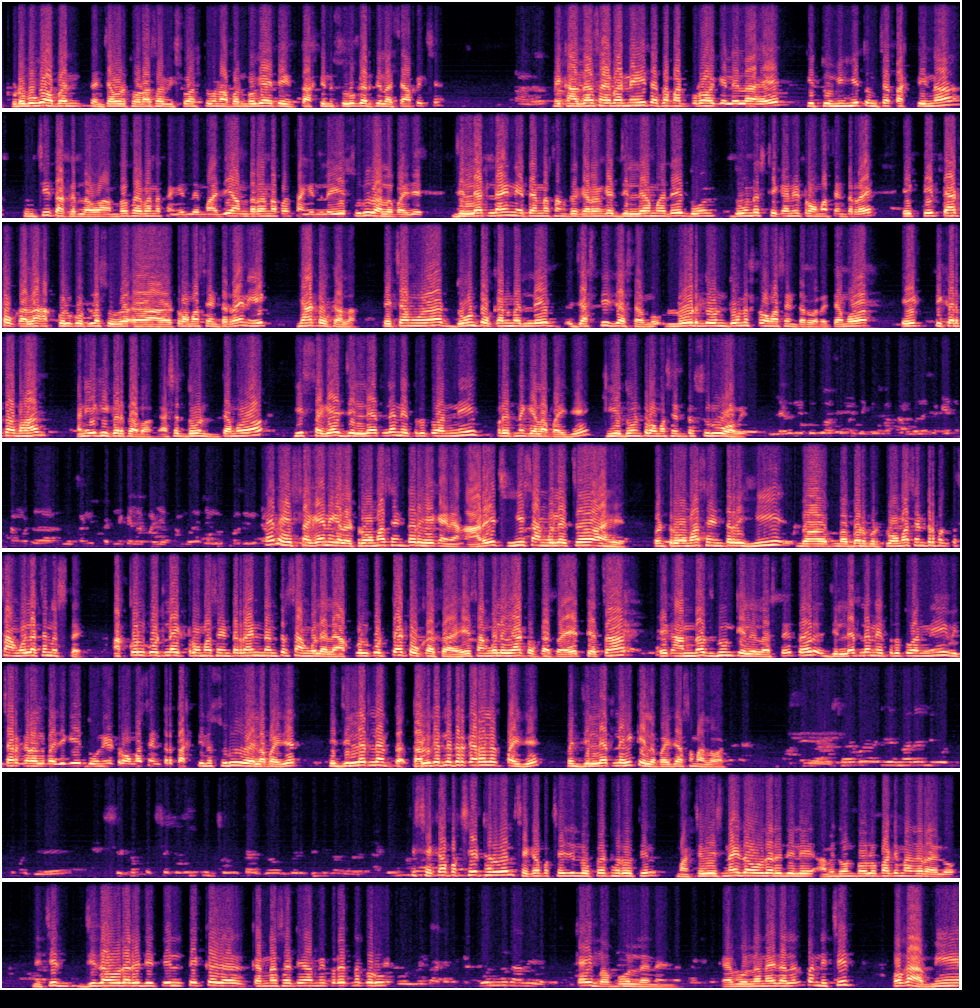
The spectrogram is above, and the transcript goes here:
पुढे बघू आपण त्यांच्यावर थोडासा विश्वास ठेवून आपण बघूया ते ताकदीने सुरू करतील अशी अपेक्षा मी खासदार साहेबांनीही त्याचा पाठपुरावा केलेला आहे की तुम्हीही तुमच्या ताकदीनं तुमची ताकद लावा. आमदार साहेबांना सांगितलंय माझी आमदारांना पण सांगितलं हे सुरू झालं पाहिजे. जिल्ह्यातल्या नेत्यांना सांगतोय कारण की जिल्ह्यामध्ये दोन दोनच ठिकाणी ट्रॉमा सेंटर आहे. एक ते त्या टोकाला अक्कलकोटला ट्रॉमा सेंटर आहे आणि एक ह्या टोकाला. त्याच्यामुळं दोन टोकांमधले जास्तीत जास्त लोड दोन दोनच ट्रॉमा सेंटरवर आहे. त्यामुळं एक तिकडचा भाग आणि एक इकडचा भाग अशा दोन. त्यामुळं ही सगळ्या जिल्ह्यातल्या नेतृत्वांनी प्रयत्न केला पाहिजे की हे दोन ट्रॉमा सेंटर सुरू व्हावे. नाही नाही सगळ्यांनी केलं. ट्रोमा सेंटर हे काय नाही. आर एच ही सांगोल्याचं आहे. पण ट्रोमा सेंटर ही बरोबर ट्रोमा सेंटर फक्त सांगोल्याचं नसतंय. अक्कलकोटला एक ट्रोमा सेंटर आहे आणि नंतर सांगोल्याला आहे. अक्कलकोट त्या टोकाचा आहे. हे सांगोला या टोकाचा आहे. त्याचा एक अंदाज घेऊन केलेला असते. तर जिल्ह्यातल्या नेतृत्वांनी विचार करायला पाहिजे की दोन्ही ट्रोमा सेंटर ताकदीनं सुरू व्हायला पाहिजे. हे जिल्ह्यातल्या तालुक्यातले तर करायलाच पाहिजे पण जिल्ह्यातलंही केलं पाहिजे असं मला वाटतं. येणाऱ्या निवडणुकीमध्ये शेका ते शेका पक्ष ठरवेल शेका पक्षाची लोक ठरवतील. मागच्या वेळेस नाही जबाबदारी दिली आम्ही दोन पावलं पाठीमागे राहिलो. निश्चित जी जबाबदारी देतील ते क- करण्यासाठी आम्ही प्रयत्न करू. काही बोललं नाही. झालं. काही बोललं नाही झालं पण निश्चित हो का मी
